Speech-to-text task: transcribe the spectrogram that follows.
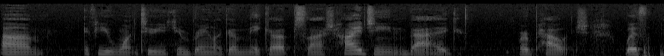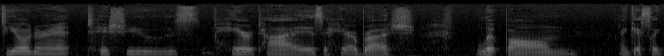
um, if you want to, you can bring like a makeup slash hygiene bag or pouch with deodorant, tissues, hair ties, a hairbrush, lip balm, I guess like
